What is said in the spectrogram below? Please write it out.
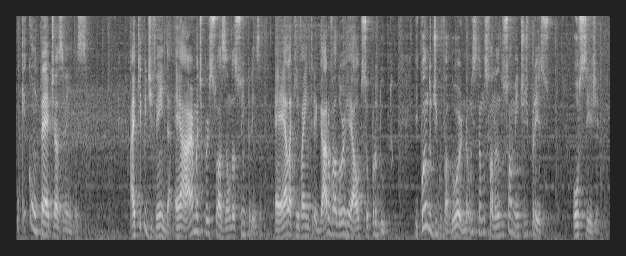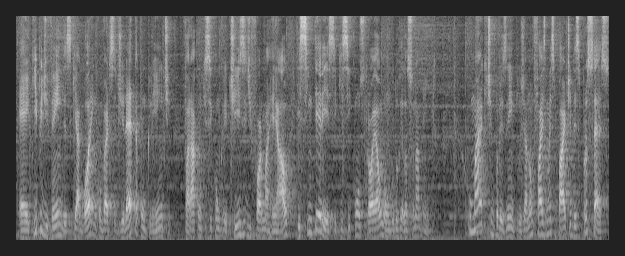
O que compete às vendas? A equipe de venda é a arma de persuasão da sua empresa. É ela quem vai entregar o valor real do seu produto. E quando digo valor, não estamos falando somente de preço. Ou seja, é a equipe de vendas que agora em conversa direta com o cliente fará com que se concretize de forma real esse interesse que se constrói ao longo do relacionamento. O marketing, por exemplo, já não faz mais parte desse processo.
